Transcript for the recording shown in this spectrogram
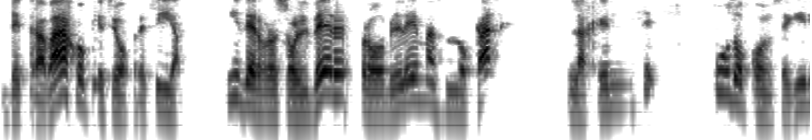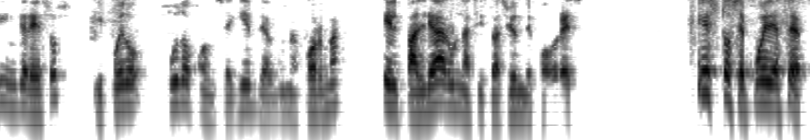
de trabajo que se ofrecía y de resolver problemas locales, la gente pudo conseguir ingresos y pudo, pudo conseguir de alguna forma el paliar una situación de pobreza. Esto se puede hacer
